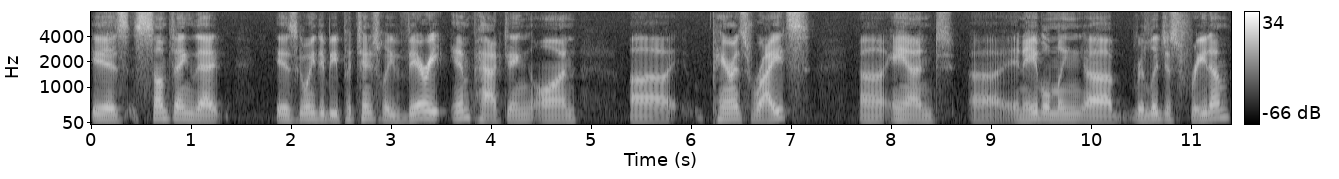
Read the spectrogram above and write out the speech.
is something that is going to be potentially very impacting on uh, parents' rights uh, and uh, enabling uh, religious freedom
